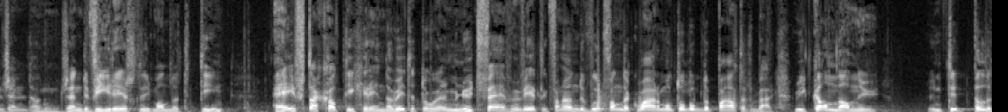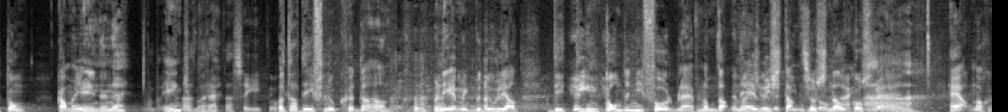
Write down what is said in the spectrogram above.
zijn, dan zijn de vier eerste die mannen te tien. Hij heeft dat gat gereden, dat weet je toch. Een minuut 45 van de voet van de Kwaremond tot op de Patersberg. Wie kan dat nu? Een peloton. Kan maar één, hè? Eentje maar, hè? Dat, zeg ik ook. Maar dat heeft ook gedaan. Meneer, ik bedoel, Jan, die tien konden niet voorblijven, omdat hij wist dat hij zo snel kon rijden. Ah. Hij had, nog,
